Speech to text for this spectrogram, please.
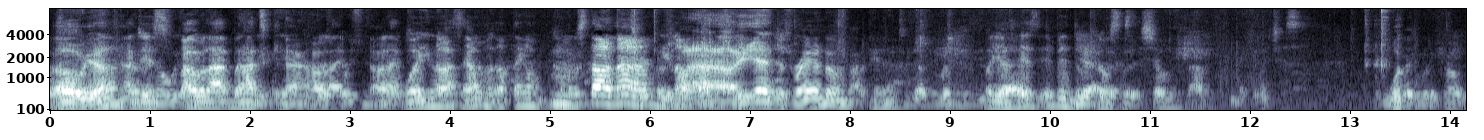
Oh, yeah? I just I was like, but I took it down. I was like, I was like, well, you know, I said, I'm, I think I'm coming to star now. I'm getting all wow, type of shit. yeah, just random. Yeah. But yeah, it's it been dope Yeah, though that's since the show. A lot of. What- What it called,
